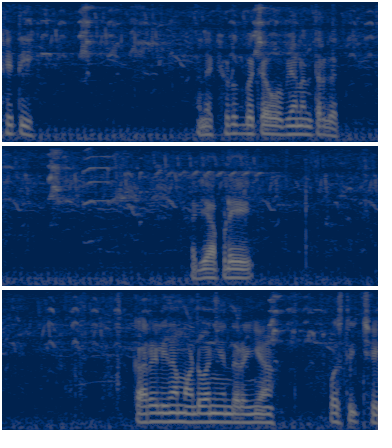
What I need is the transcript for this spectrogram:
ખેતી અને ખેડૂત બચાવો અભિયાન અંતર્ગત આજે આપણે કારેલીના માંડવાની અંદર અહીંયા ઉપસ્થિત છે.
